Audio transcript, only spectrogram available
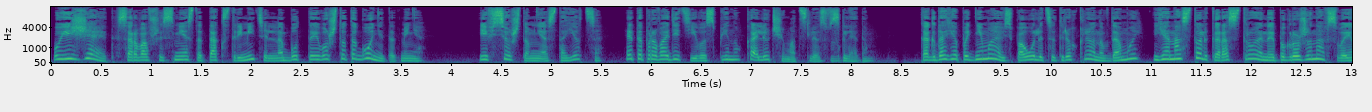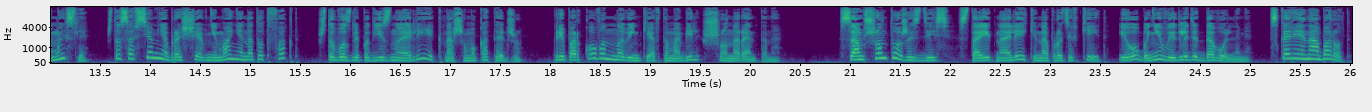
Уезжает, сорвавшись с места так стремительно, будто его что-то гонит от меня. И все, что мне остается, это проводить его спину колючим от слез взглядом. Когда я поднимаюсь по улице Трех Кленов домой, я настолько расстроена и погружена в свои мысли, что совсем не обращаю внимания на тот факт, что возле подъездной аллеи к нашему коттеджу припаркован новенький автомобиль Шона Рентона. Сам Шон тоже здесь, стоит на аллейке напротив Кейт, и оба не выглядят довольными. Скорее наоборот.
